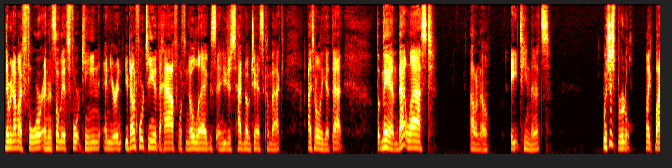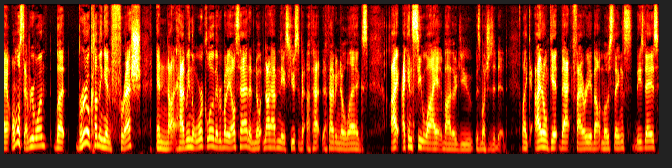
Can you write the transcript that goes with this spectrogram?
they were down by four, and then suddenly it's 14, and you're in, you're down 14 at the half with no legs, and you just had no chance to come back. I totally get that. But man, that last, I don't know, 18 minutes was just brutal. Like by almost everyone, but Bruno coming in fresh and not having the workload everybody else had, and no, not having the excuse of, of, ha- of having no legs, I, I can see why it bothered you as much as it did. Like I don't get that fiery about most things these days,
